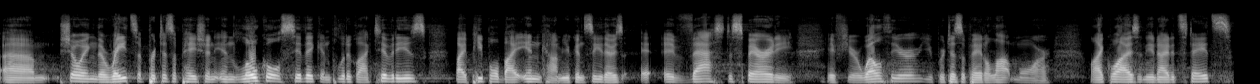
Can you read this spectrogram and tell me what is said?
um, showing the rates of participation in local civic and political activities by people by income. You can see there's a, a vast disparity. If you're wealthier, you participate a lot more. Likewise, in the United States,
